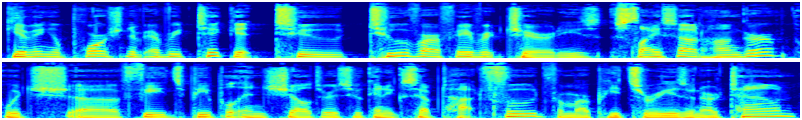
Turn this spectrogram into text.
giving a portion of every ticket to two of our favorite charities Slice Out Hunger, which uh, feeds people in shelters who can accept hot food from our pizzerias in our town,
